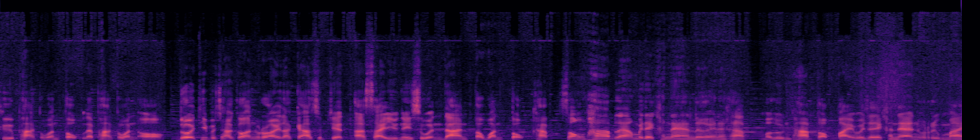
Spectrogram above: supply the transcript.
คือภาคตะวันตกและภาคตะวันออก โดยที่ประชากรร้อยละ97 อาศัยอยู่ในส่วนด้านตะวันตกครับสองภาพแล้วไม่ได้คะแนนเลยนะครับ มาลุ้นภาพต่อไปว่าจะได้คะแนนหรือไม่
